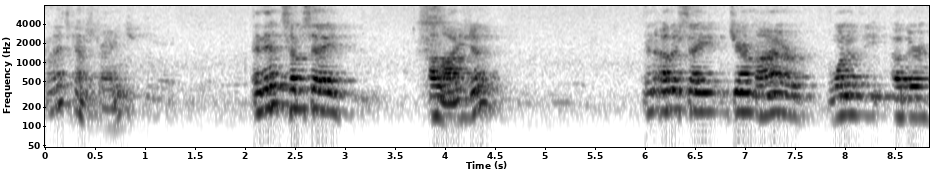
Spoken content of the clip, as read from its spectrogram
Well, that's kind of strange. And then some say Elijah. And others say Jeremiah or one of the other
